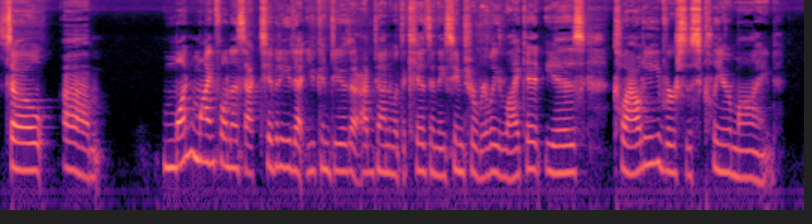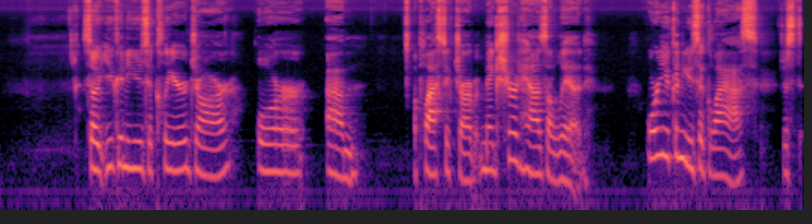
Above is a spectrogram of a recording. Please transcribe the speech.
So, um, one mindfulness activity that you can do that I've done with the kids and they seem to really like it is cloudy versus clear mind. So you can use a clear jar or um, a plastic jar, but make sure it has a lid. Or you can use a glass, just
